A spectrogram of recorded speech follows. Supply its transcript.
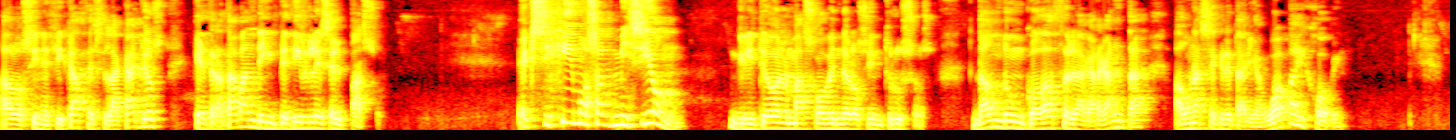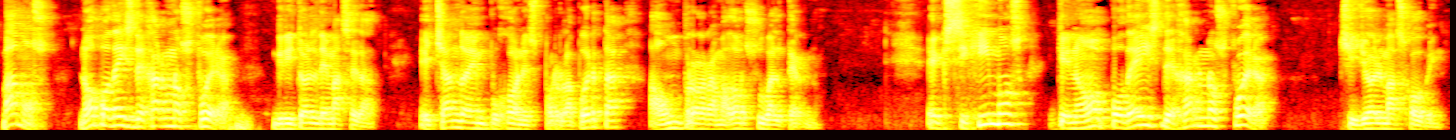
a los ineficaces lacayos que trataban de impedirles el paso. Exigimos admisión, gritó el más joven de los intrusos, dando un codazo en la garganta a una secretaria guapa y joven. Vamos, no podéis dejarnos fuera, gritó el de más edad, echando a empujones por la puerta a un programador subalterno. Exigimos que no podéis dejarnos fuera, chilló el más joven,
